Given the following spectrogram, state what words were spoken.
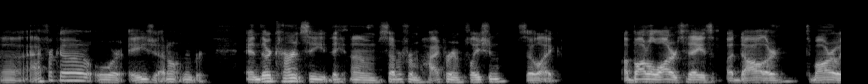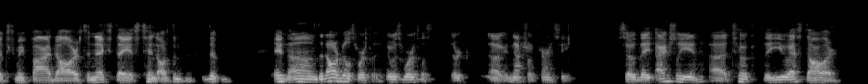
uh, Africa or Asia. I don't remember and their currency they um, suffer from hyperinflation. So like a bottle of water today is a dollar. Tomorrow it's gonna be five dollars. The next day it's ten dollars. The, the, it, um, the dollar bill is worthless. It was worthless. Their uh, national currency. So they actually uh, took the U.S. dollar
